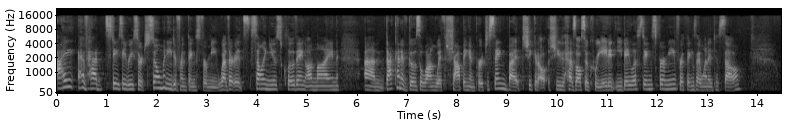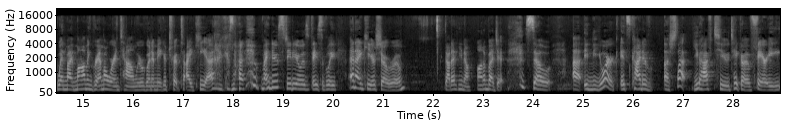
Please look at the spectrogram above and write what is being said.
I have had Stacy research so many different things for me, whether it's selling used clothing online, um, that kind of goes along with shopping and purchasing. But she could she has also created eBay listings for me for things I wanted to sell. When my mom and grandma were in town, we were going to make a trip to IKEA because my new studio is basically an IKEA showroom. Gotta you know on a budget. So uh, in New York, it's kind of a schlep. You have to take a ferry,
